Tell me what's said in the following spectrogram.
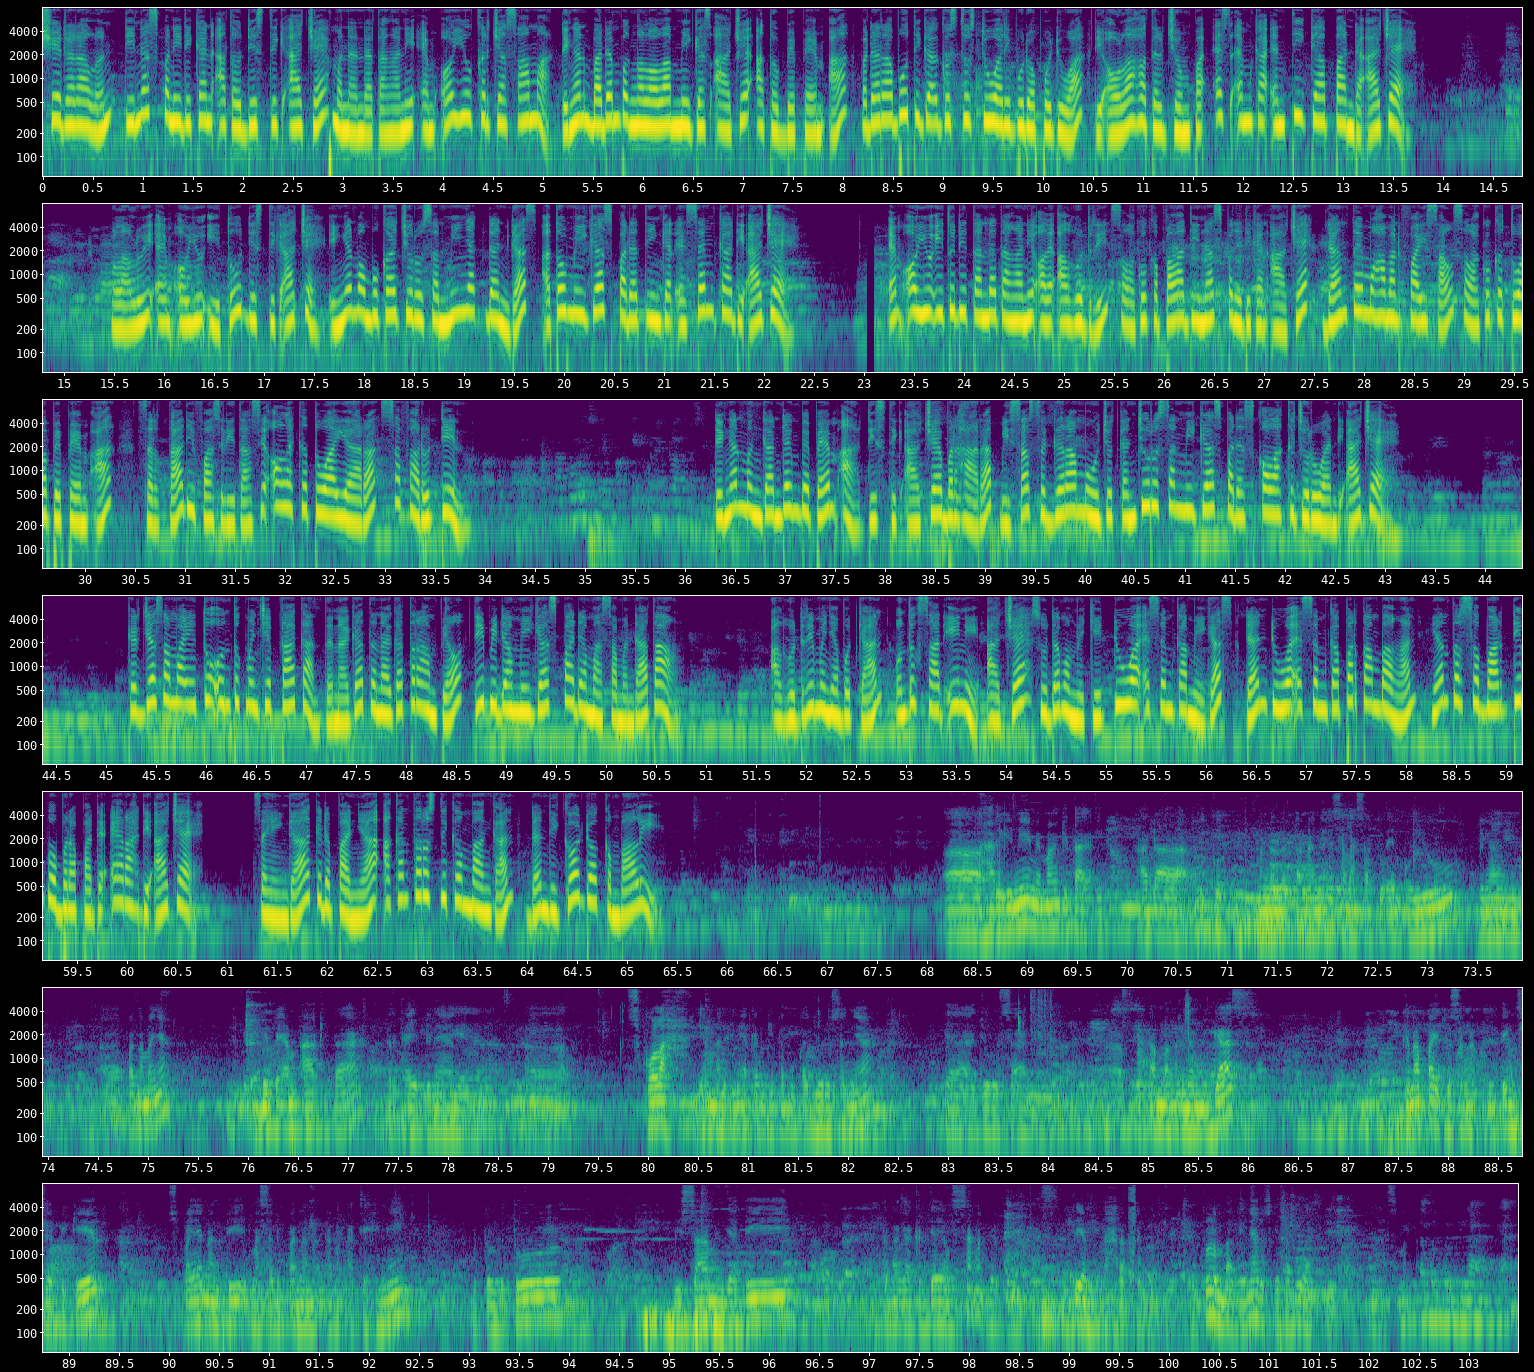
Syedaralun, Dinas Pendidikan atau Distik Aceh menandatangani MOU kerjasama dengan Badan Pengelola Migas Aceh atau BPMA pada Rabu 3 Agustus 2022 di Aula Hotel Jumpa SMKN 3 Banda Aceh. Melalui MOU itu, Distik Aceh ingin membuka jurusan minyak dan gas atau migas pada tingkat SMK di Aceh. MOU itu ditandatangani oleh Al-Hudri selaku Kepala Dinas Pendidikan Aceh dan T. Muhammad Faisal selaku Ketua BPMA serta difasilitasi oleh Ketua Yara Safaruddin. Dengan menggandeng BPMA, Distik Aceh berharap bisa segera mewujudkan jurusan migas pada sekolah kejuruan di Aceh. Kerjasama itu untuk menciptakan tenaga-tenaga terampil di bidang migas pada masa mendatang. Al-Hudri menyebutkan, untuk saat ini Aceh sudah memiliki dua SMK migas dan dua SMK pertambangan yang tersebar di beberapa daerah di Aceh. Sehingga ke depannya akan terus dikembangkan dan digodok kembali. Uh, hari ini memang kita ada ikut menandatangani salah satu MOU dengan uh, apa namanya BPMA kita terkait dengan uh, sekolah yang nantinya akan kita buka jurusannya ya jurusan uh, pertambangan dan migas. Kenapa itu sangat penting saya pikir supaya nanti masa depan anak-anak Aceh ini betul-betul bisa menjadi tenaga kerja yang sangat berkualitas. Itu yang kita harapkan. Itu lembaganya harus kita buat. Nah, kita bergembira ya.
